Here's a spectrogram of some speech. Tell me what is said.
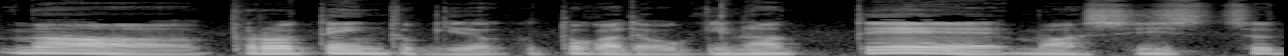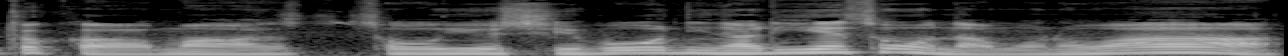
まあ、プロテインとかで補って、まあ、脂質とか、まあ、そういう脂肪になり得そうなものは、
